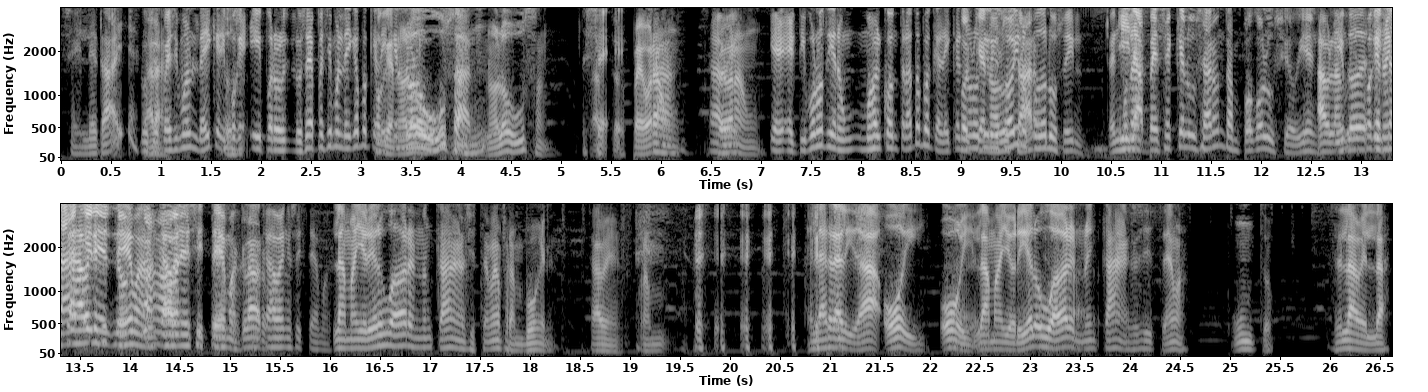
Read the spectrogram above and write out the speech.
Ese es el detalle. Lució Ahora, pésimo en Lakers. Y, los- porque, y pero luce pésimo en Lakers porque, Porque Lakers no, no, lo usan. No lo usan. Ese- Exacto. Peor o sea, aún. ¿sabes? Peor aún. Que el tipo no tiene un mejor contrato porque Lakers Porque no lo no lo utilizó y no usaron. pudo lucir. Tengo Y una- las veces que lo usaron tampoco lució bien. Hablando de. porque no quizás encajaba en en el el- no sistema. encajaba en el sistema, claro. encajaba en el sistema. La mayoría de los jugadores no encajan en el sistema de Frank Vogel, ¿sabes? Fran- es la realidad. Hoy, hoy, la mayoría de los jugadores no encajan en ese sistema. Punto. Esa es la verdad.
